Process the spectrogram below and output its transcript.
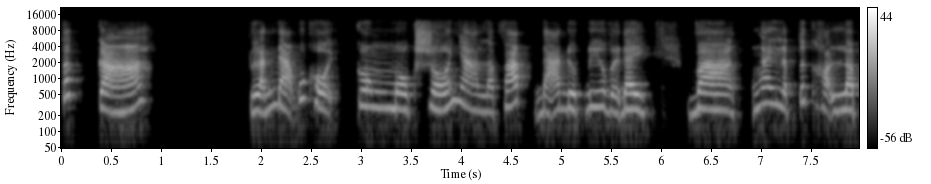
Tất cả lãnh đạo quốc hội cùng một số nhà lập pháp đã được đưa về đây và ngay lập tức họ lập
